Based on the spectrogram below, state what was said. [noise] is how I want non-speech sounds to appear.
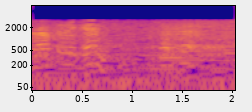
Drop it again. That's [laughs] it.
